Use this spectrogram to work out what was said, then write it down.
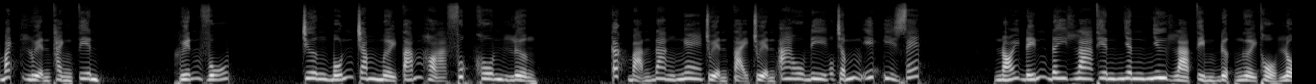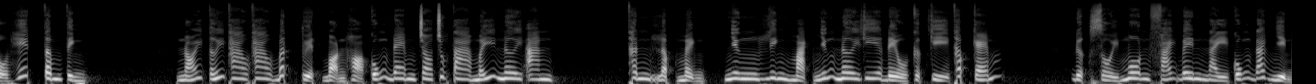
Bách luyện thành tiên. Huyến Vũ. Chương 418 Hỏa Phúc Khôn Lường. Các bạn đang nghe truyện tại truyện Audi.xyz. Nói đến đây La Thiên Nhân như là tìm được người thổ lộ hết tâm tình. Nói tới thao thao bất tuyệt bọn họ cũng đem cho chúng ta mấy nơi an. Thân lập mệnh, nhưng linh mạch những nơi kia đều cực kỳ thấp kém. Được rồi môn phái bên này cũng đã nhịn.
